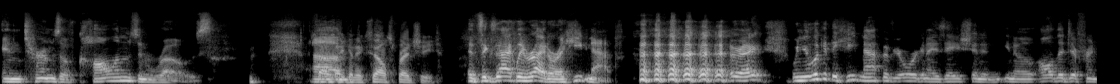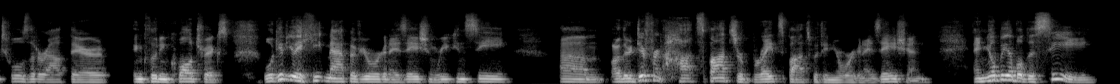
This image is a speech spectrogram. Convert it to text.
in terms of columns and rows. Sounds um, like an Excel spreadsheet. It's exactly right, or a heat map, right? When you look at the heat map of your organization and you know all the different tools that are out there, including Qualtrics, we'll give you a heat map of your organization where you can see um, are there different hot spots or bright spots within your organization, and you'll be able to see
